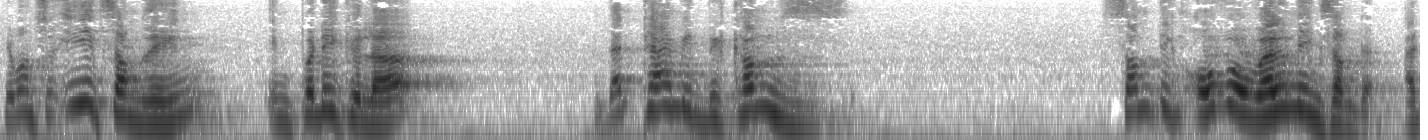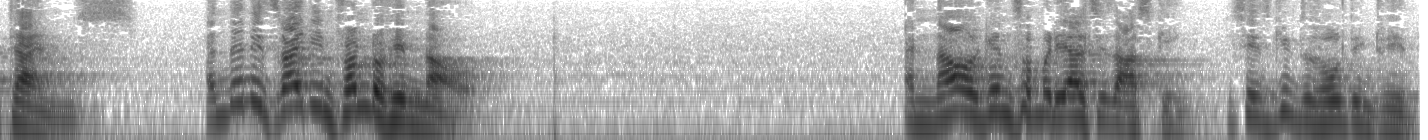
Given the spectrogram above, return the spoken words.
He wants to eat something in particular, that time it becomes something overwhelming sometimes, at times. And then it's right in front of him now. And now again somebody else is asking. He says, Give this whole thing to him.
